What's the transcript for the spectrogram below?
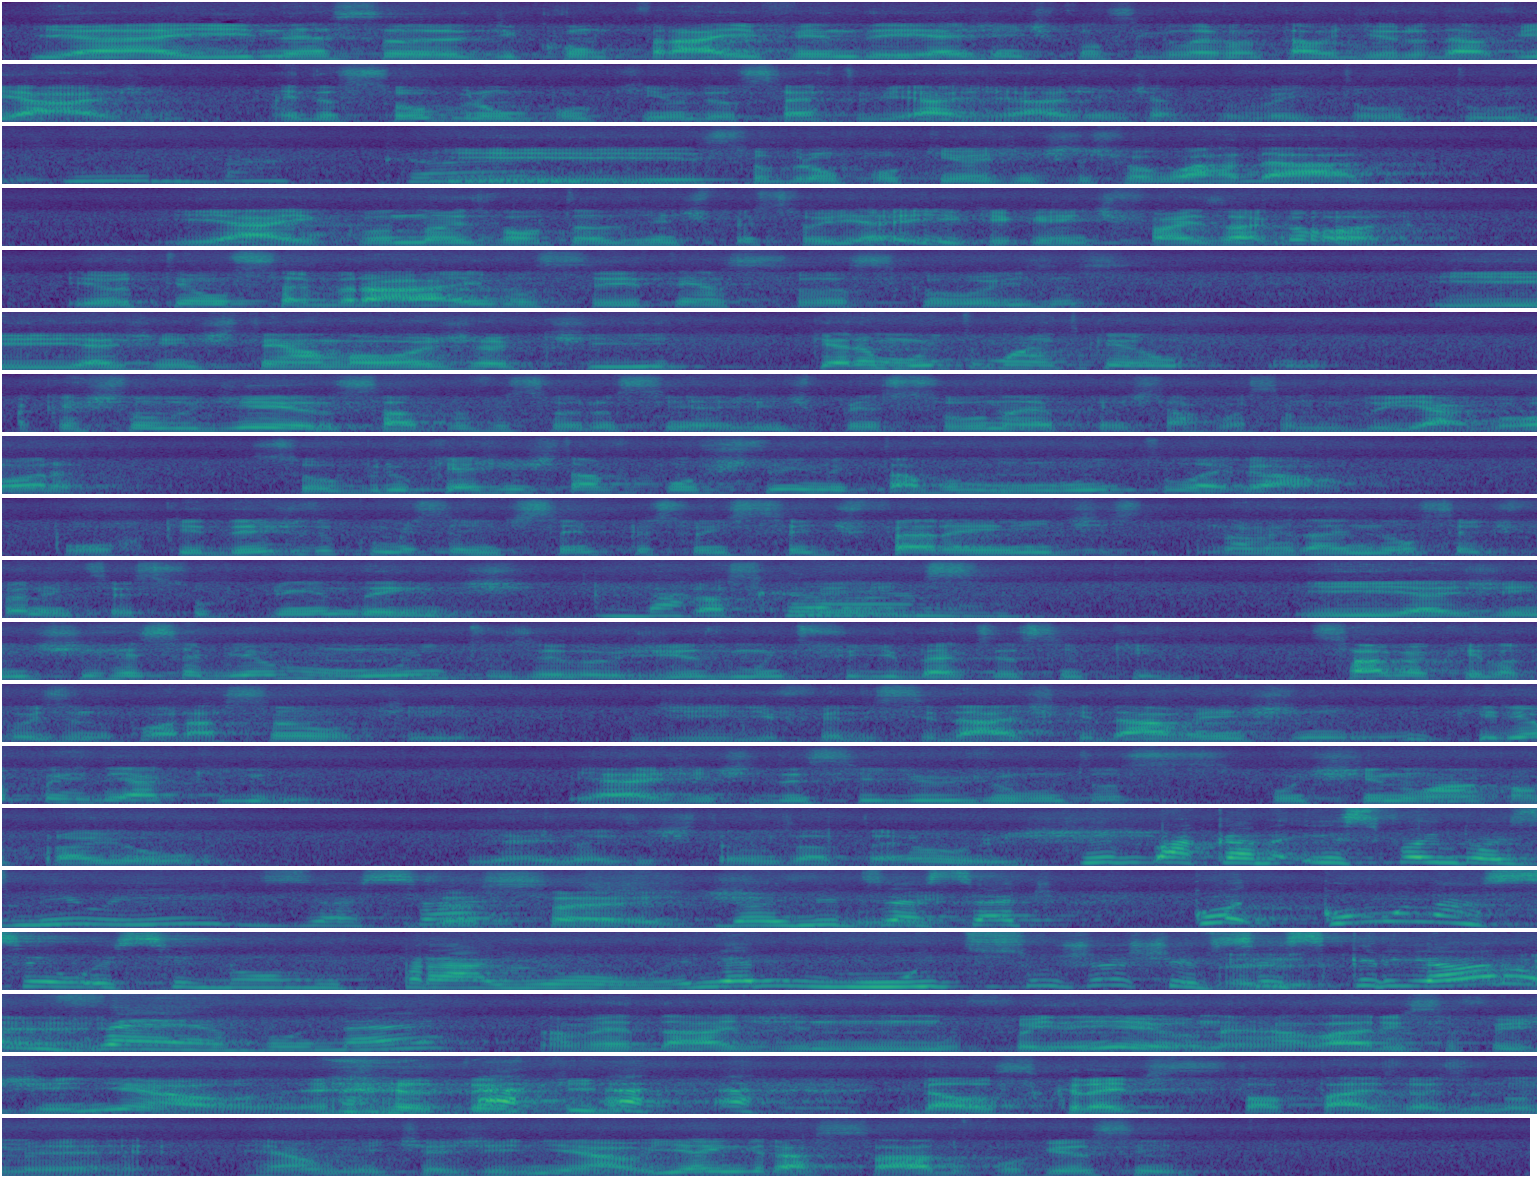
E aí nessa de comprar e vender, a gente conseguiu levantar o dinheiro da viagem. Ainda sobrou um pouquinho, deu certo viajar, a gente aproveitou tudo. Que bacana. E sobrou um pouquinho, a gente deixou guardado. E aí, quando nós voltamos, a gente pensou: e aí, o que, que a gente faz agora? Eu tenho um Sebrae, você tem as suas coisas, e a gente tem a loja aqui, que era muito mais do que o, a questão do dinheiro, sabe, professor? Assim, a gente pensou, na época que a gente estava conversando do e agora, sobre o que a gente estava construindo, que estava muito legal. Porque desde o começo a gente sempre pensou em ser diferente, na verdade não ser diferente, ser surpreendente para as clientes. E a gente recebia muitos elogios, muitos feedbacks assim que sabe aquela coisa no coração que, de, de felicidade que dava? A gente não queria perder aquilo. E aí a gente decidiu juntos continuar com a Praio e aí nós estamos até hoje. Que bacana. Isso foi em 2017? 17. 2017. Como nasceu esse nome Praio? Ele é muito sugestivo. Vocês criaram é, um verbo, né? Na verdade, não foi nem eu, né? A Larissa foi genial, né? Eu tenho que dar os créditos totais, mas o nome é, realmente é genial. E é engraçado porque, assim,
